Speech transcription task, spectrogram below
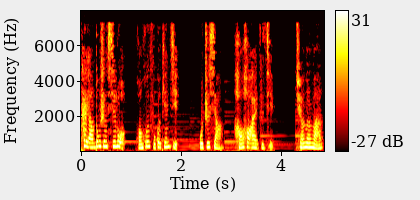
太阳东升西落，黄昏拂过天际，我只想好好爱自己。全文完。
